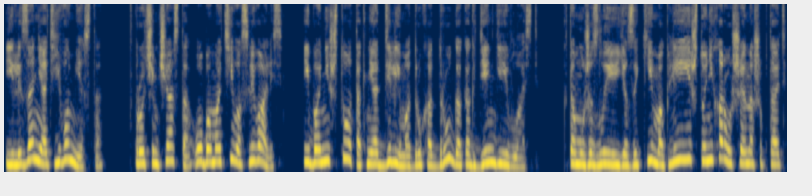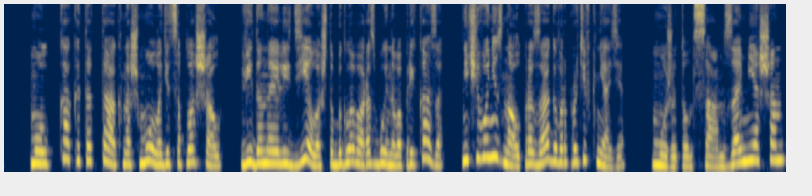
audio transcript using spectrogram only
или занять его место. Впрочем, часто оба мотива сливались, ибо ничто так неотделимо друг от друга, как деньги и власть. К тому же злые языки могли и что нехорошее нашептать. Мол, как это так наш молодец оплошал, виданное ли дело, чтобы глава разбойного приказа ничего не знал про заговор против князя? Может, он сам замешан?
